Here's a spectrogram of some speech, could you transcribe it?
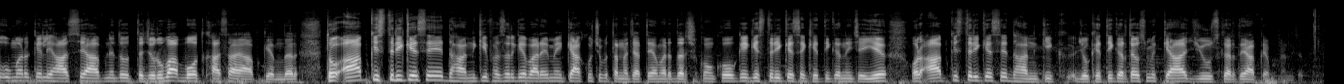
उम्र के लिहाज से आपने तो तजुर्बा बहुत खासा है आपके अंदर। तो आप किस तरीके से धान की फ़सल के बारे में क्या कुछ बताना चाहते हैं हमारे दर्शकों को कि किस तरीके से खेती करनी चाहिए और आप किस तरीके से धान की जो खेती करते हैं उसमें क्या यूज़ करते हैं, आप क्या बताना चाहते हैं?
